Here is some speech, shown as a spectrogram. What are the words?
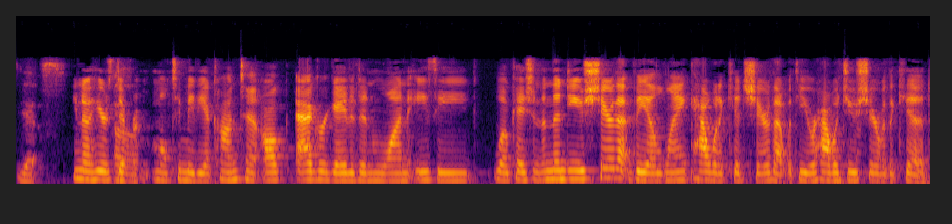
Yes. You know, here's different multimedia content all aggregated in one easy location. And then do you share that via link? How would a kid share that with you or how would you share with a kid?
